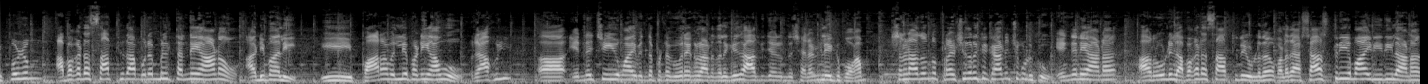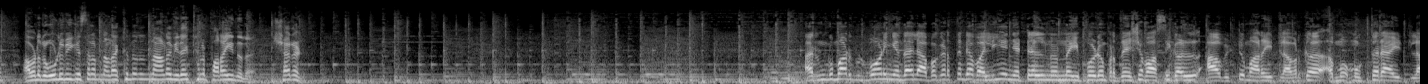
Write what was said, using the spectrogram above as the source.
ഇപ്പോഴും അപകട സാധ്യത മുനമ്പിൽ തന്നെയാണോ അടിമാലി? ഈ പാറ വലിയ പണിയാവോ? രാഹുൽ എൻ എച്ച് എയുമായി ബന്ധപ്പെട്ട വിവരങ്ങളാണ് നൽകുക ആദ്യം ഞാനൊന്ന് ശരണിലേക്ക് പോകാം. ശരണ അതൊന്ന് പ്രേക്ഷകർക്ക് കാണിച്ചു കൊടുക്കൂ. എങ്ങനെയാണ് ആ റോഡിൽ അപകട സാധ്യതയുള്ളത് വളരെ അശാസ്ത്രീയമായ രീതിയിലാണ് അവിടെ റോഡ് വികസനം നടക്കുന്നതെന്നാണ് വിദഗ്ധർ പറയുന്നത്. ശരൺ. Arunkumar good morning. എന്തായാലും അപകടത്തിന്റെ വലിയ ഞെട്ടലിൽ നിന്ന് ഇപ്പോഴും പ്രദേശവാസികൾ വിട്ടുമാറിയിട്ടില്ല. അവർക്ക് മുക്തരായിട്ടില്ല.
